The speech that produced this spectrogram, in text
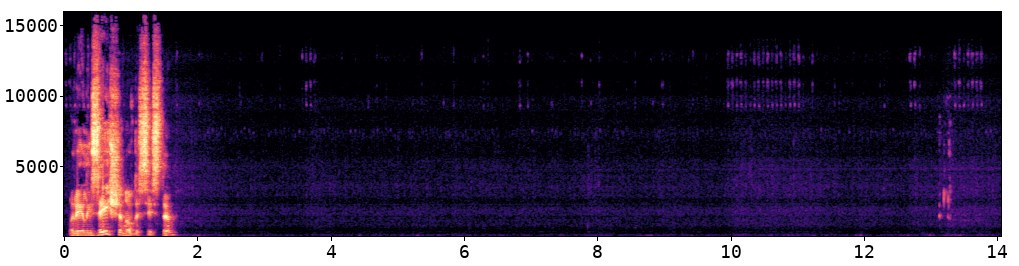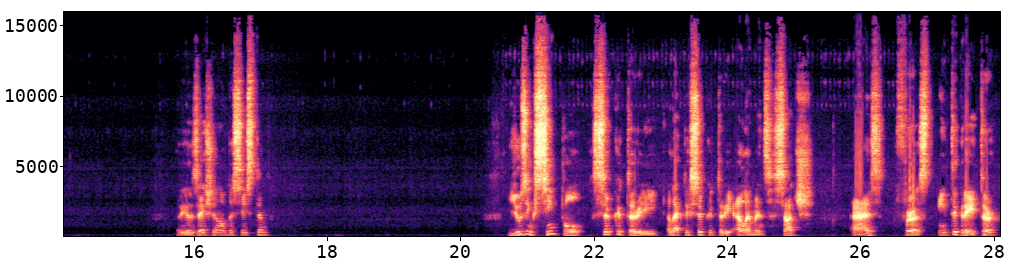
realization of the system realization of the system using simple circuitry, electric circuitry elements such as first integrator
